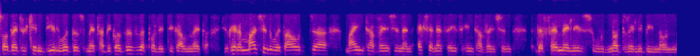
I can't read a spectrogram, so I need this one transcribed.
so that we can deal with this matter because this is a political matter. You can imagine without uh, my intervention and Action SA's intervention, the families would not really be known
